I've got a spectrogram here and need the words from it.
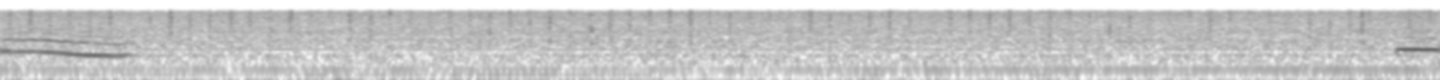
Hmm. Hmm.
